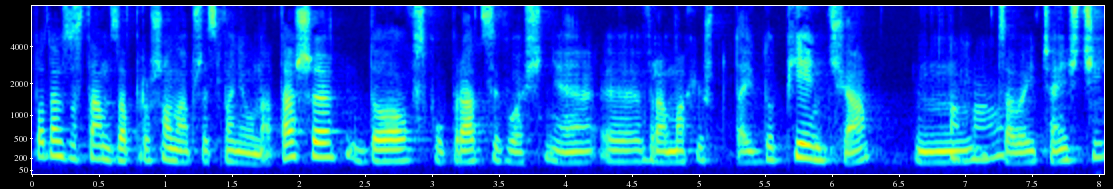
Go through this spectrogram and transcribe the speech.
Potem zostałam zaproszona przez panią Nataszę do współpracy właśnie e, w ramach już tutaj dopięcia mm, Aha. całej części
